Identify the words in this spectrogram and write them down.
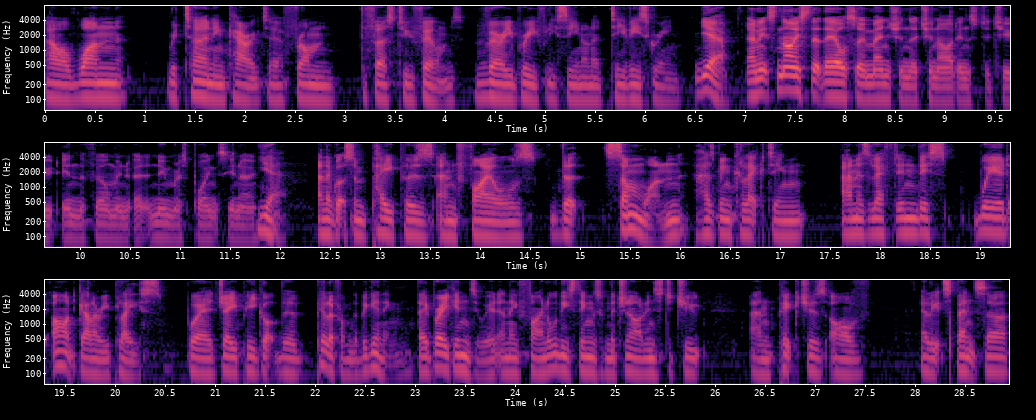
our one returning character from the first two films, very briefly seen on a TV screen. Yeah, and it's nice that they also mention the Channard Institute in the film in, at numerous points, you know. Yeah. And they've got some papers and files that someone has been collecting and has left in this weird art gallery place where JP got the pillar from the beginning. They break into it and they find all these things from the Channard Institute and pictures of Elliot Spencer,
